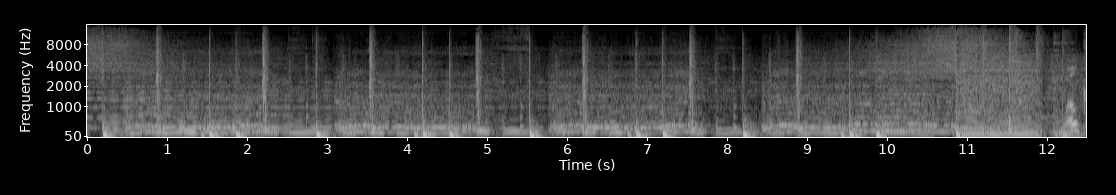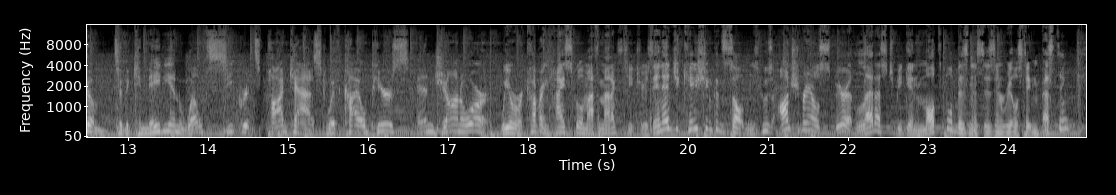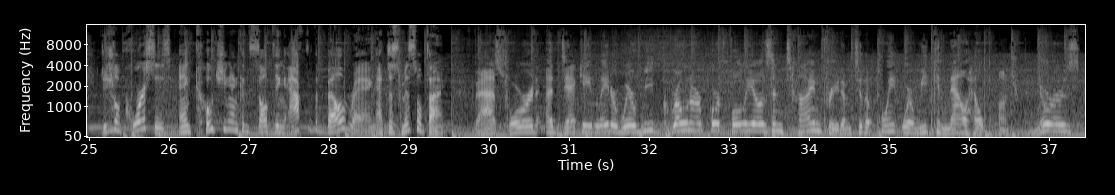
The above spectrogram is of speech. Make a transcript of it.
Welcome to the Canadian Wealth Secrets Podcast with Kyle Pearce and Jon Orr. We are recovering high school mathematics teachers and education consultants whose entrepreneurial spirit led us to begin multiple businesses in real estate investing, digital courses, and coaching and consulting after the bell rang at dismissal time. Fast forward a decade later, where we've grown our portfolios and time freedom to the point where we can now help entrepreneurs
